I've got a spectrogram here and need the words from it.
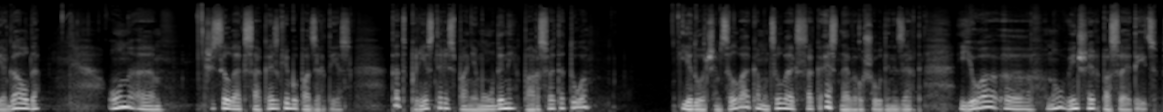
pie galda, un ehm, šis cilvēks saka, es gribu padzerties. Tad priesteris paņem ūdeni, pārsveta to, iedod šim cilvēkam, un cilvēks saka, es nevaru šo ūdeni dzert, jo uh, nu, viņš ir pasvētīts.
